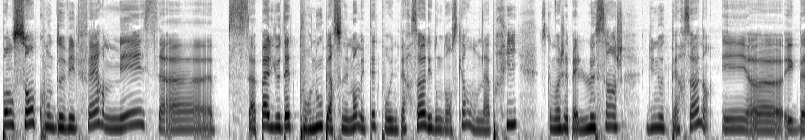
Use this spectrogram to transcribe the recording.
pensant qu'on devait le faire, mais ça n'a pas lieu d'être pour nous personnellement, mais peut-être pour une personne. Et donc dans ce cas, on a pris ce que moi j'appelle le singe d'une autre personne, et, euh, bah,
